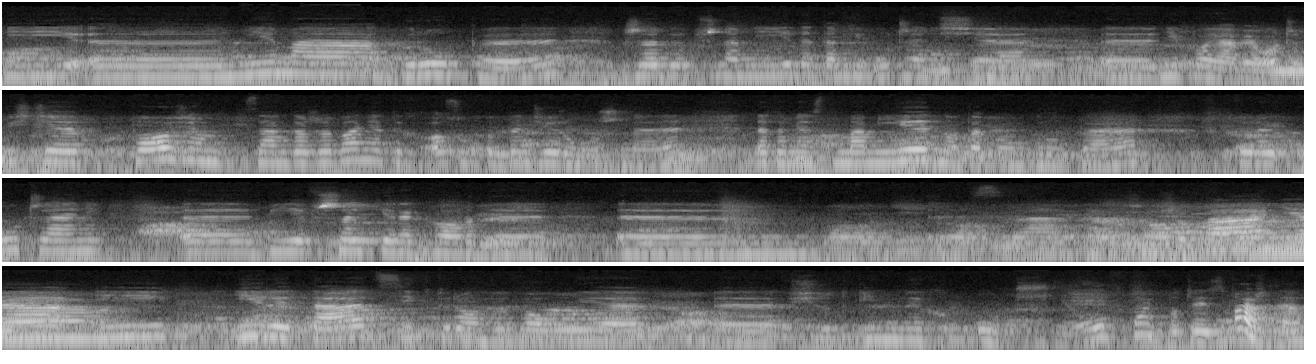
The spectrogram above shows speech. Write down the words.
i y, nie ma grupy, żeby przynajmniej jeden taki uczeń się y, nie pojawiał. Oczywiście poziom zaangażowania tych osób będzie różny, natomiast mam jedną taką grupę, w której uczeń y, bije wszelkie rekordy zaangażowania i irytacji, którą wywołuje y, wśród innych uczniów. Tak, bo to jest ważne.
